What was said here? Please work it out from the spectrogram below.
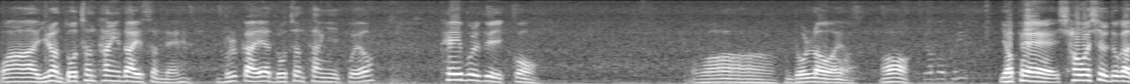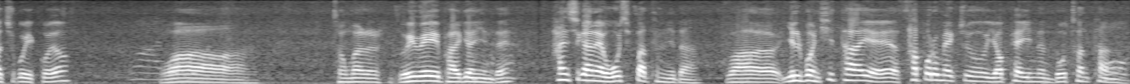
와, 이런 노천탕이 다 있었네. 물가에 노천탕이 있고요. 테이블도 있고, 와, 놀라워요. 어, 옆에 샤워실도 갖추고 있고요. 와, 정말 의외의 발견인데. 한 시간에 50바트입니다. 와, 일본 히타의 삿포로 맥주 옆에 있는 노천탕. 어.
